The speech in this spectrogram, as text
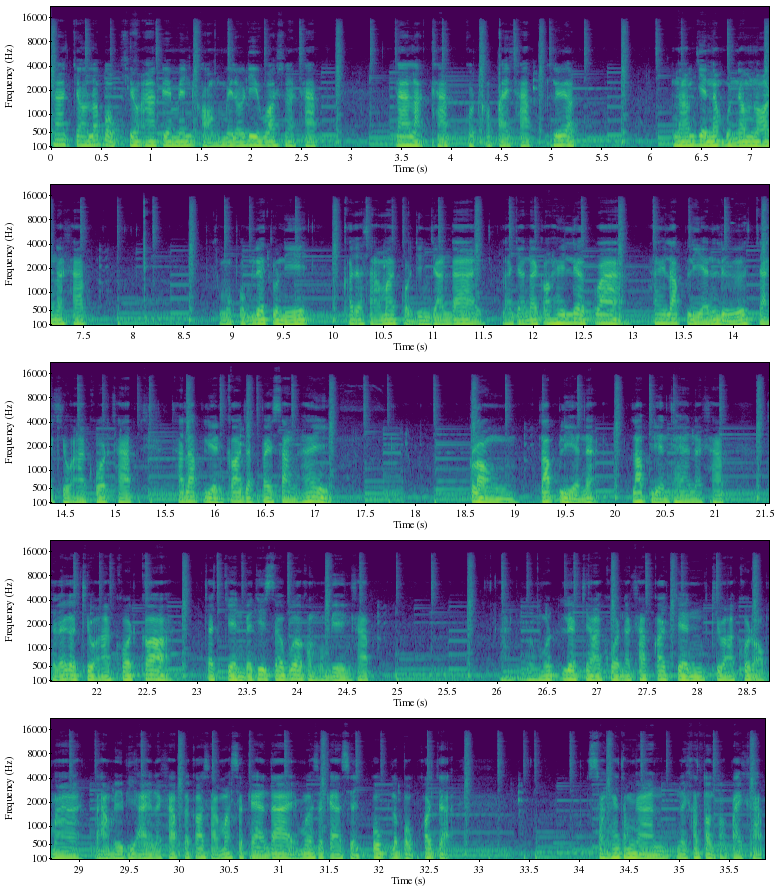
หน้าจอระบบ QR Payment ของ Melody Watch นะครับ หน้าหลักครับ กดเข้าไปครับ เลือกน้ำเย็นน้ำอุ่นน้ำร้อนนะครับสมมติผมเลือกตัวนี้ก็จะสามารถกดยืนยันได้ หลังจากนั้นก็ให้เลือกว่าให้รับเหรียญหรือจ่าย QR code ครับ ถ้ารับเหรียญก็จะไปสั่งให้กล่องรับเหรียญน่ะรับเหรียญแทนนะครับ แต่ถ้าเกิด QR code ก็จะเจนไปที่เซิร์ฟเวอร์ของผมเองครับ มติเลือก QR code นะครับ ก็เจน QR code ออกมาตาม API นะครับ แล้วก็สามารถสแกนได้ เมื่อสแกนเสร็จปุ๊บ ระบบก็จะสั่งให้ทำงานในขั้นตอนต่อไปครับ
